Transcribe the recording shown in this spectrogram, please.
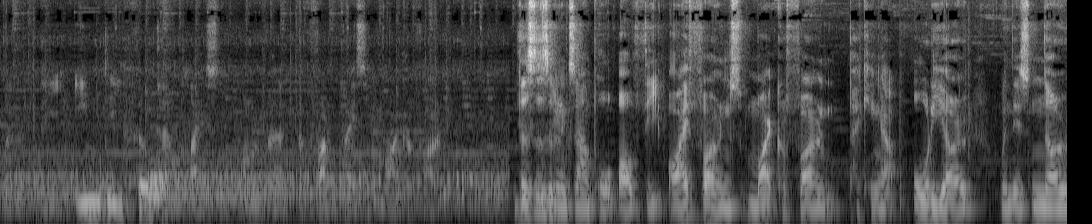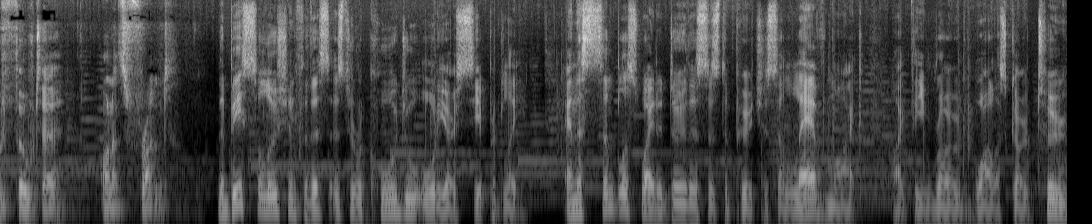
with the ND filter placed over the front-facing microphone. This is an example of the iPhone's microphone picking up audio when there's no filter on its front. The best solution for this is to record your audio separately. And the simplest way to do this is to purchase a lav mic like the Rode Wireless Go 2,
